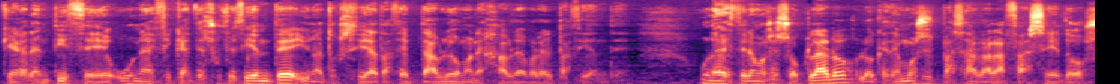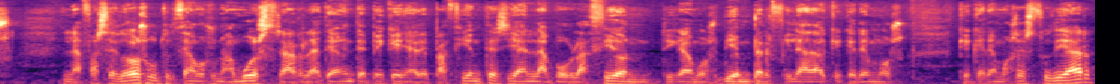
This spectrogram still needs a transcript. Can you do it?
que garantice una eficacia suficiente y una toxicidad aceptable o manejable para el paciente. Una vez tenemos eso claro, lo que hacemos es pasar a la fase 2. En la fase 2 utilizamos una muestra relativamente pequeña de pacientes ya en la población, digamos, bien perfilada que queremos, que queremos estudiar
